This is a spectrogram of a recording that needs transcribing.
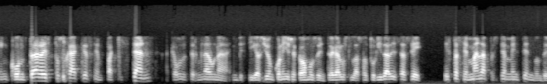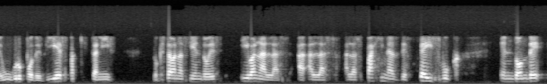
encontrar a estos hackers en Pakistán. Acabamos de terminar una investigación con ellos acabamos de entregarlos a las autoridades hace esta semana precisamente en donde un grupo de 10 pakistaníes lo que estaban haciendo es iban a las a, las a las páginas de Facebook en donde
